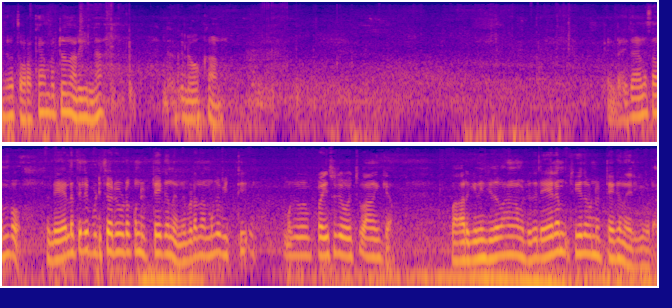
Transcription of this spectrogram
ഇത് തുറക്കാൻ പറ്റുമെന്ന് അറിയില്ല. എല്ലാവർക്കും ലോക്കാണ്. ഇതാണ് സംഭവം. ലേലത്തിൽ പിടിച്ചവർ ഇവിടെ കൊണ്ട് ഇട്ടേക്കുന്നതാണ്. ഇവിടെ നമുക്ക് വിറ്റ് നമുക്ക് പ്രൈസ് ചോദിച്ച് വാങ്ങിക്കാം. ബാർഗിനിങ് ചെയ്ത് വാങ്ങാൻ പറ്റും. ഇത് ലേലം ചെയ്തുകൊണ്ട് ഇട്ടേക്കുന്നതായിരിക്കും ഇവിടെ.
